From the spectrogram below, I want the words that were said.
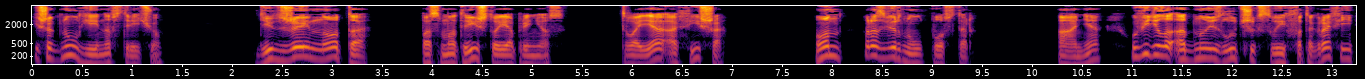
и шагнул ей навстречу. «Диджей Нота, посмотри, что я принес. Твоя афиша». Он развернул постер. Аня увидела одну из лучших своих фотографий,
